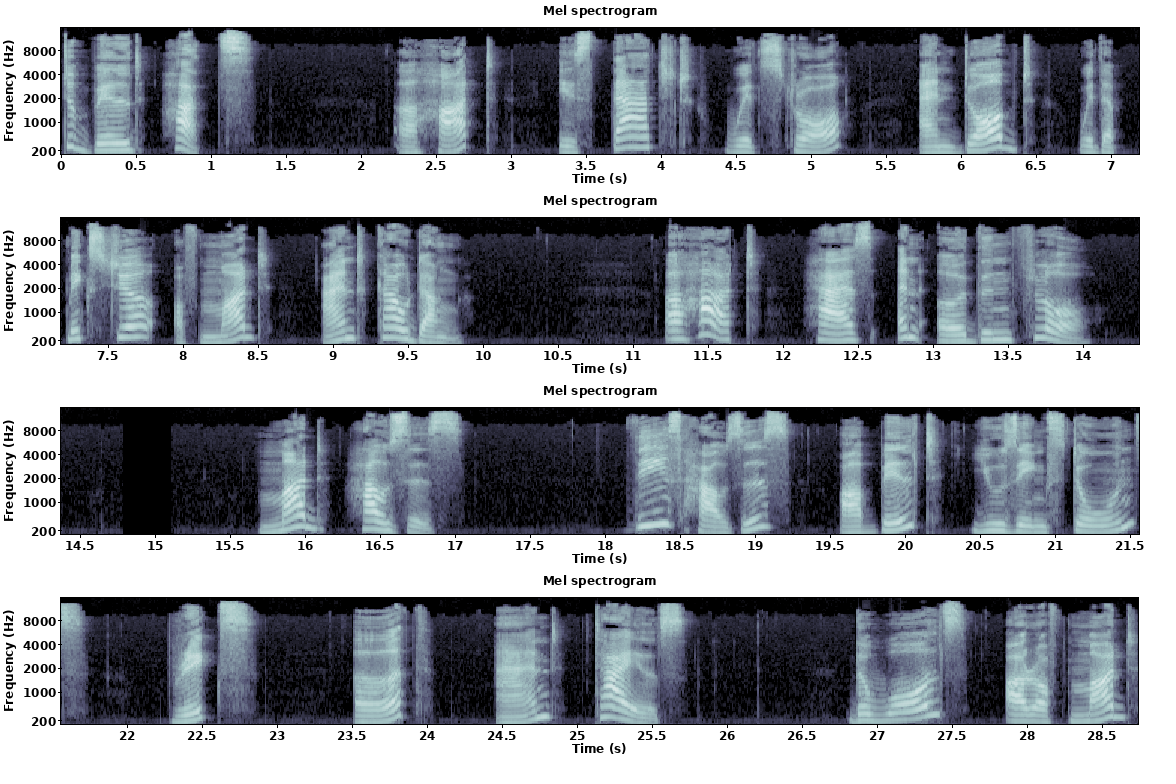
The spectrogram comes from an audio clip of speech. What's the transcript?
to build huts. A hut is thatched with straw and daubed with a mixture of mud and cow dung. A hut has an earthen floor. Mud houses. These houses are built using stones, bricks, earth and tiles. The walls are of mud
